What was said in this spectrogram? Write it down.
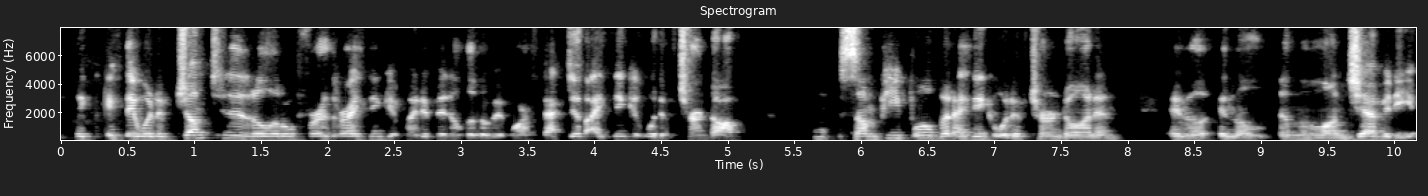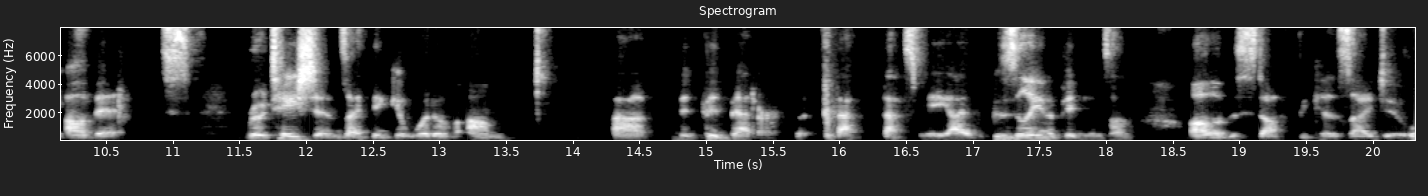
like if they would have jumped in it a little further i think it might have been a little bit more effective i think it would have turned off some people but i think it would have turned on and in the in the in the longevity of it rotations i think it would have um uh been, been better. But, but that that's me. I have a gazillion opinions on all of this stuff because i do.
